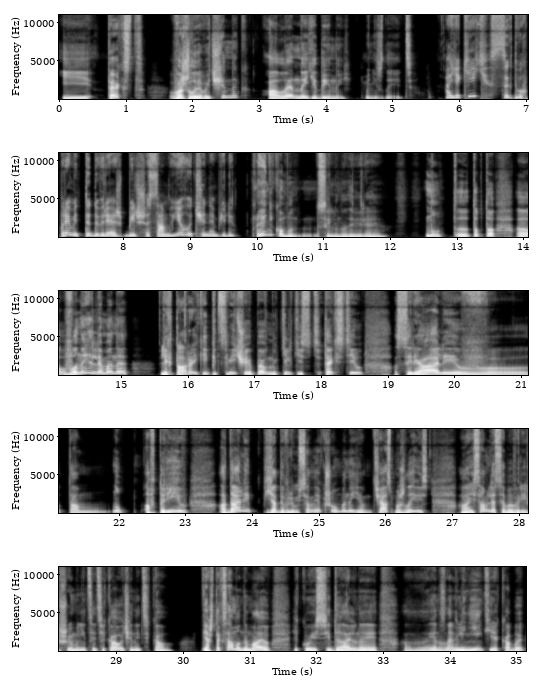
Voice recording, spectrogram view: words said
і текст важливий чинник, але не єдиний, мені здається. А який з цих двох премій ти довіряєш більше сам його чи Небюлі? А я нікому сильно не довіряю. Ну, тобто, вони для мене ліхтар, який підсвічує певну кількість текстів, серіалів, там, ну, авторів. А далі я дивлюся, ну, якщо у мене є час, можливість, і сам для себе вирішую, мені це цікаво чи не цікаво. Я ж так само не маю якоїсь ідеальної, е, я не знаю, лінійки, яка би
